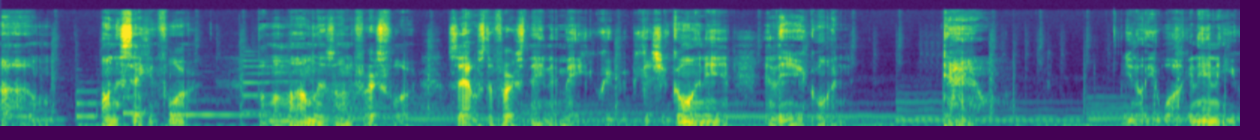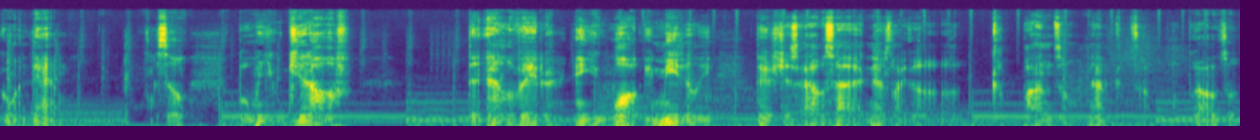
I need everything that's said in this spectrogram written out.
um, on the second floor, but my mom lives on the first floor. So that was the first thing that made it creepy because you're going in and then you're going. You know, you're walking in and you're going down. So, but when you get off the elevator and you walk immediately, there's just outside and there's like a, a cabanzo, not a cabanzo,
